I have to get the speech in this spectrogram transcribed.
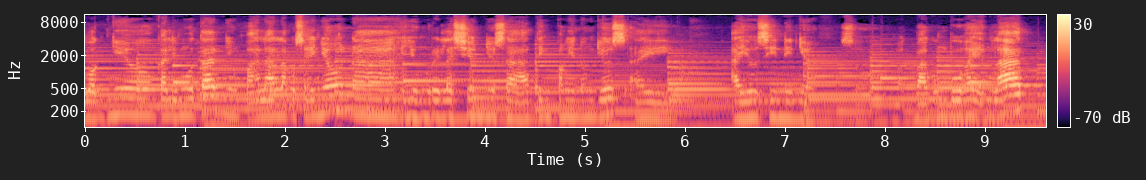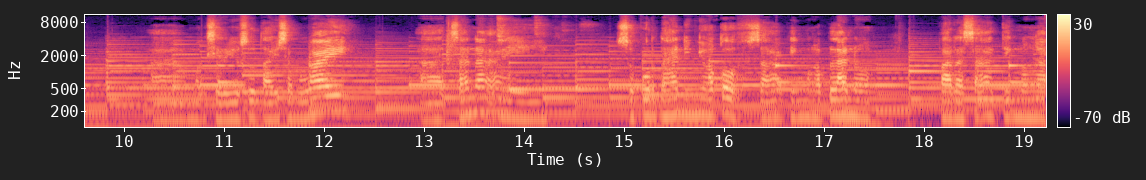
huwag niyo kalimutan yung paalala ko sa inyo na yung relasyon niyo sa ating Panginoong Diyos ay ayusin ninyo. So, magbagong buhay ang lahat. Ah, magseryoso tayo sa buhay. At sana ay suportahan ninyo ako sa aking mga plano para sa ating mga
